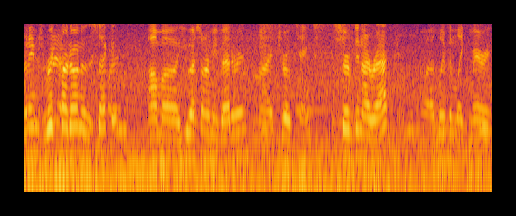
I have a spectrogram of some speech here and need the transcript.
My name is Rick Cardona II. I'm a U.S. Army veteran. I drove tanks. Served in Iraq. I live in Lake Mary.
